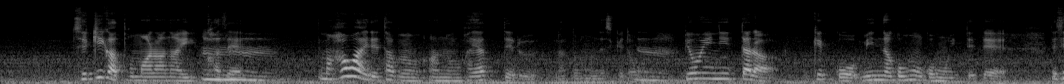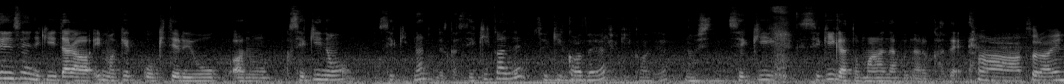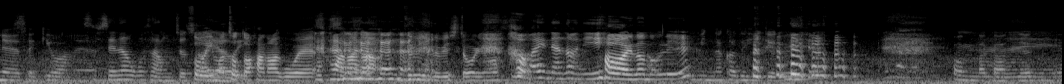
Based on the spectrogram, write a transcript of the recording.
咳が止まらない風邪、うんまあ、ハワイで多分あの流行ってるだと思うんですけど、うん病院に行ったら結構みんな5本5本行っててで先生に聞いたら今結構来てるよあの咳の咳なんていうんですか咳風？邪咳風？邪？咳風？のし咳咳が止まらなくなる風。邪ああ辛いね咳はね。そして直子さんもちょっとそう今ちょっと危鼻声鼻がズビズビしております。ハワイなのに。ハワイなのに？みんな風邪ひいてる。こんな感じですね。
